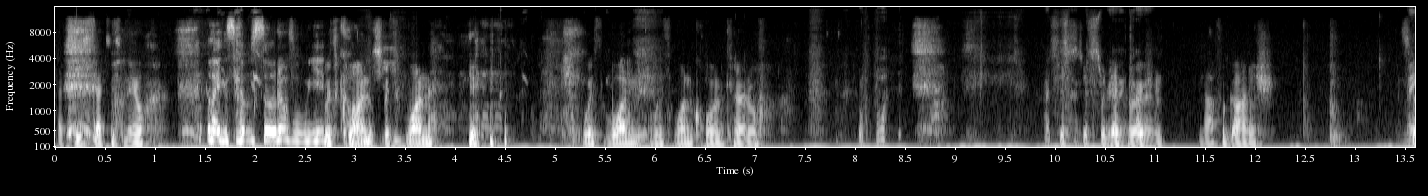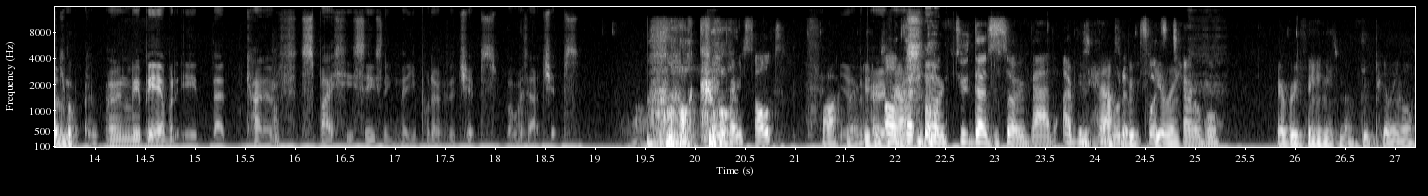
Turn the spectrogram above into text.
That's his, that's his meal. like some sort of weird With one, with one, with one, with one corn kernel, What? That's just just for really kind of decoration, not for garnish. Make you only be able to eat that kind of spicy seasoning that you put over the chips, but without chips. Oh Peri god. peri salt. Fuck, Yeah, man, dude, Oh, that, no, dude, that's so bad. I've been His handled it before. peeling. It's terrible. everything in his mouth will be peeling off.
